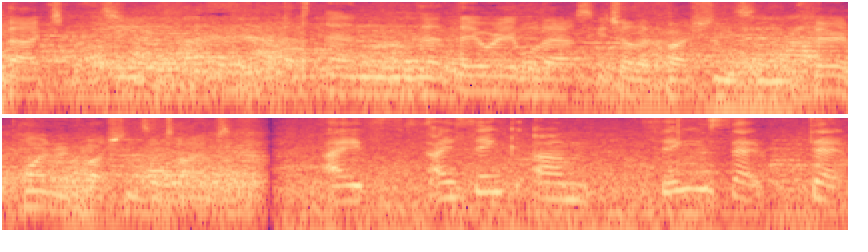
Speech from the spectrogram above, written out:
the experts, and that they were able to ask each other questions and very pointed questions at times. I I think um, things that that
